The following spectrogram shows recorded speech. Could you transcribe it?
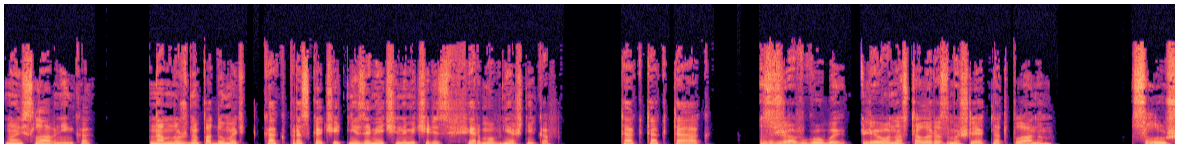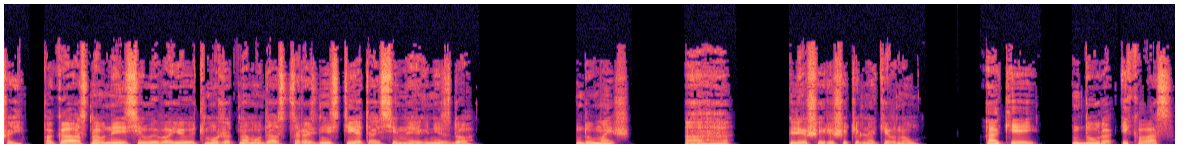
Ну и славненько. Нам нужно подумать, как проскочить незамеченными через ферму внешников. Так-так-так. Сжав губы, Леона стала размышлять над планом. Слушай, Пока основные силы воюют, может, нам удастся разнести это осиное гнездо. Думаешь? Ага. Леший решительно кивнул. О'кей. Дура и квас.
